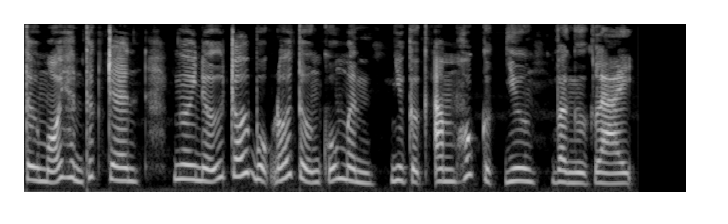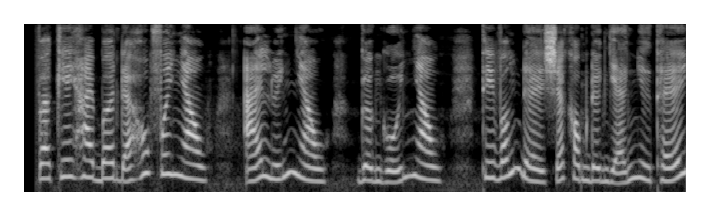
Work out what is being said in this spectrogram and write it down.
Từ mỗi hình thức trên, người nữ trói buộc đối tượng của mình như cực âm hút cực dương và ngược lại. Và khi hai bên đã hút với nhau, ái luyến nhau, gần gũi nhau, thì vấn đề sẽ không đơn giản như thế.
